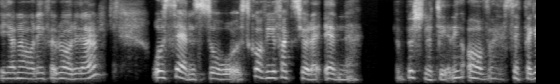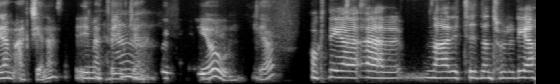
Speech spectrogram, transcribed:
i januari, februari där. Och sen så ska vi ju faktiskt göra en börsnotering av Zetagram-aktierna i och med att vi har gjort en. Mm. Ja. Och det är, när i tiden tror du det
